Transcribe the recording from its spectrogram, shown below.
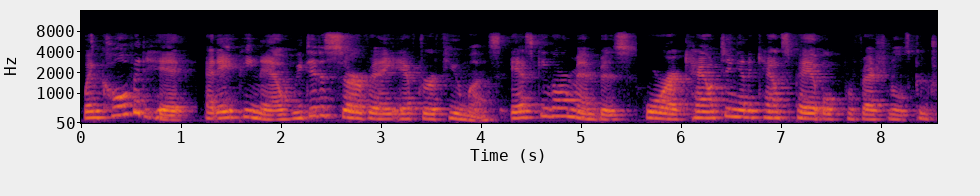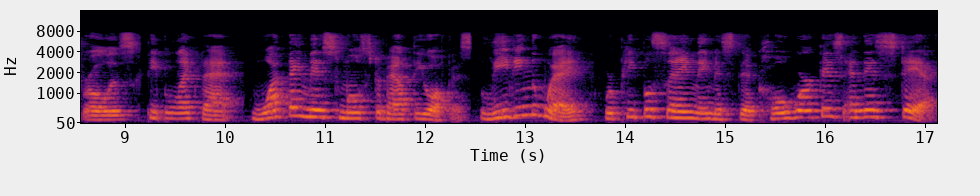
When COVID hit at AP Now, we did a survey after a few months asking our members who are accounting and accounts payable professionals, controllers, people like that, what they missed most about the office. Leading the way were people saying they missed their coworkers and their staff.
